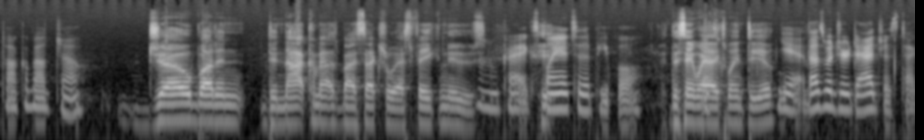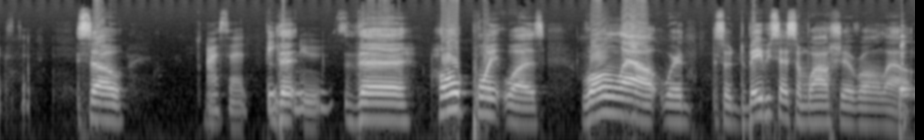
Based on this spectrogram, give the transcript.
Talk about Joe. Joe Budden did not come out as bisexual. That's fake news. Okay. Explain it to the people. The same way I explained to you. Yeah, that's what your dad just texted. So I said fake The- news. the whole point was Rolling Loud, where so DaBaby said some wild shit Rolling Loud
